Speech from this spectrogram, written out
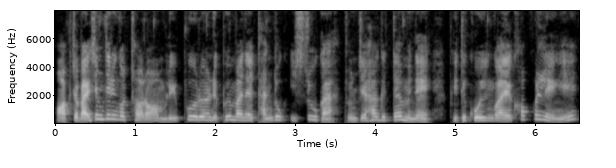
어, 앞서 말씀드린 것처럼 리플은 리플만의 단독 이슈가 존재하기 때문에 비트코인과의 커플링이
